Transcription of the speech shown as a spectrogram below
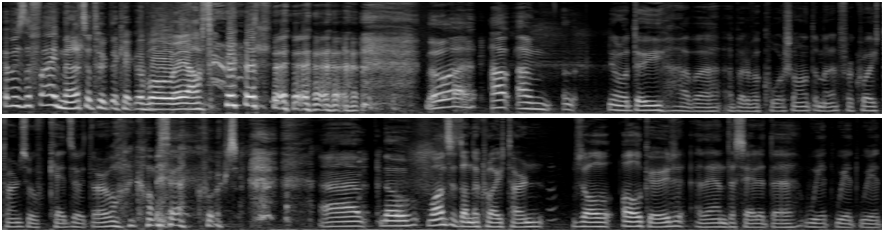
It was the five minutes it took to kick the ball away after it. no, I, I, um, you know, do have a, a bit of a course on at the minute for Cruyff turn, so if kids out there want to come to that course. Um, no, once it's done the Cruyff turn, it was all, all good. I then decided to wait, wait, wait,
